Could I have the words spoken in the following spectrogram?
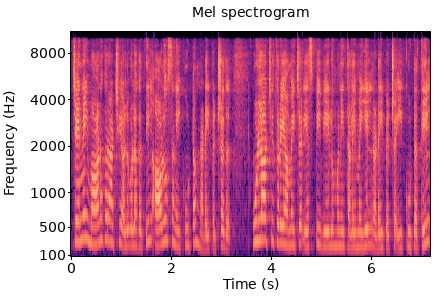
சென்னை மாநகராட்சி அலுவலகத்தில் ஆலோசனை கூட்டம் நடைபெற்றது. உள்ளாட்சித்துறை அமைச்சர் எஸ் பி வேலுமணி தலைமையில் நடைபெற்ற இக்கூட்டத்தில்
